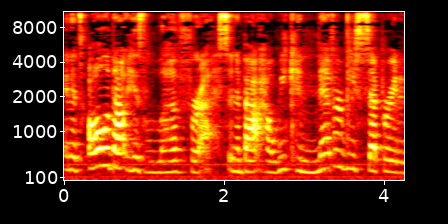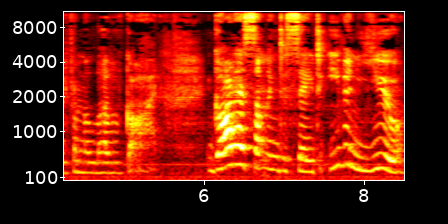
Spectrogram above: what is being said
and it's all about his love for us and about how we can never be separated from the love of God. God has something to say to even you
